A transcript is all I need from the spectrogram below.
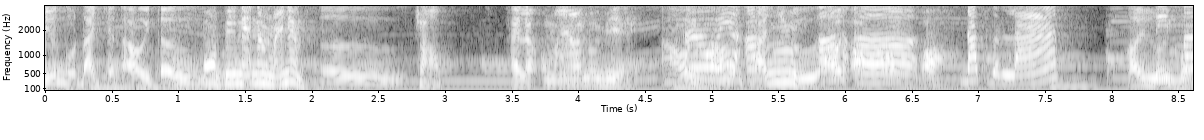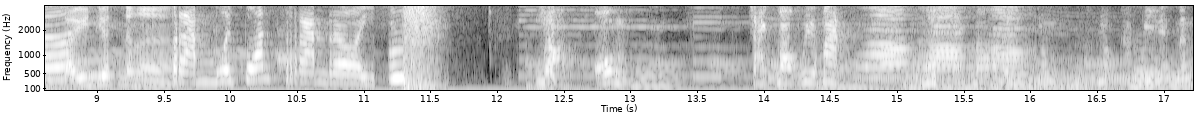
យើងក៏ដាច់ចិត្តឲ្យទៅអូពីអ្នកហ្នឹងមិញហ្នឹងអឺចប់ហើយឡើយអ៊ំឲ្យលុយវាឲ្យឲ្យថាឈឺឲ្យអស់អស់10ដុល្លារហើយលុយកូនតៃទៀតហ្នឹង6500ចប់អ៊ំចាញ់ បោកវាបាត់មកចាញ់បោកខ្ញុំខ្ញុំអាពីអ្នកហ្នឹង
